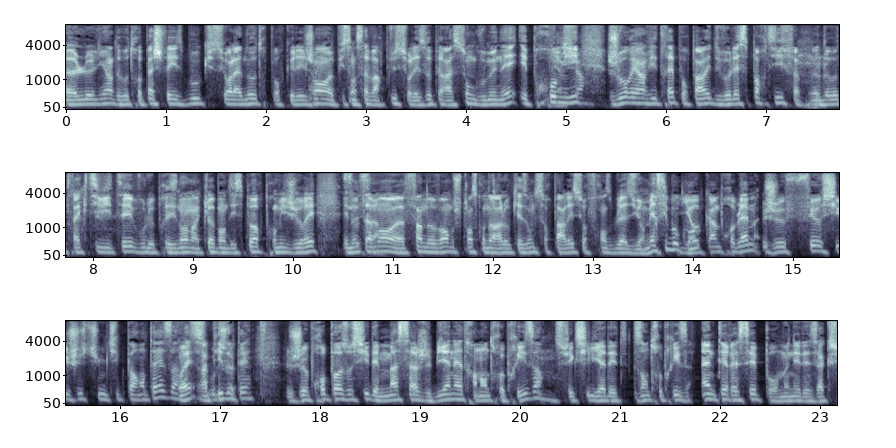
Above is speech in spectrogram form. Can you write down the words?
euh, le lien de votre page Facebook sur la nôtre pour que les gens puissent en savoir plus sur les opérations que vous menez. Et promis, je vous réinviterai pour parler du volet sportif de votre activité. Vous, le président d'un club handisport, promis juré, et C'est notamment fin novembre. Je pense qu'on aura l'occasion de se reparler sur France Bleu Azur. Merci Il n'y a beaucoup. aucun problème. Je fais aussi juste une petite parenthèse, Ouais, si vous le rapide. Je propose aussi des massages bien-être en entreprise. Ce fait que s'il y a des entreprises intéressées pour mener des actions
